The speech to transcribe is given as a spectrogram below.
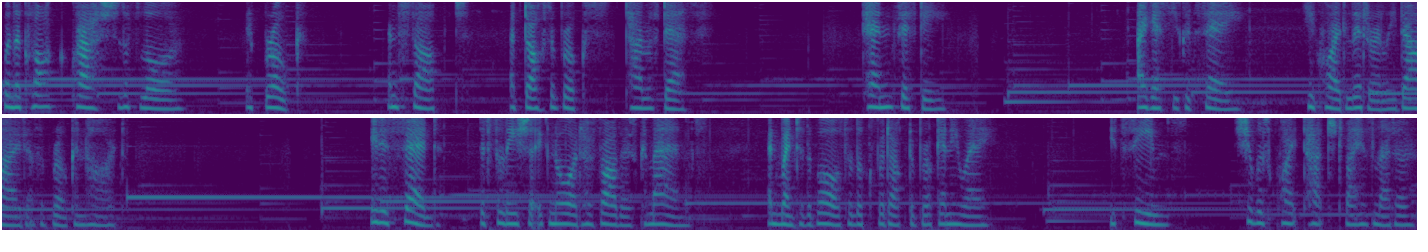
When the clock crashed to the floor, it broke and stopped at Dr. Brooke's time of death. 1050. I guess you could say he quite literally died of a broken heart. It is said that Felicia ignored her father's commands and went to the ball to look for Dr. Brooke anyway. It seems she was quite touched by his letter.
